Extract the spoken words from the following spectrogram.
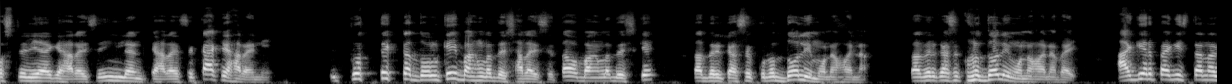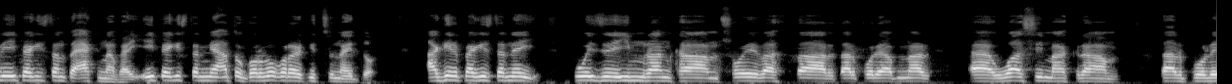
অস্ট্রেলিয়াকে হারাইছে, ইংল্যান্ডকে হারাইছে, কাকে হারায়নি? প্রত্যেকটা দলকেই বাংলাদেশ হারাইছে, তাও বাংলাদেশকে তাদের কাছে কোনো দলই মনে হয় না। তাদের কাছে কোনো দলই মনে হয় না ভাই। আগের পাকিস্তান আর এই পাকিস্তান তো এক না ভাই। এই পাকিস্তান নিয়ে এত গর্ব করার কিছু নাই তো। আগের পাকিস্তানে ওই যে ইমরান খান, শোয়েব আখতার, তারপরে আপনার ওয়াসিম আকরাম, তারপরে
